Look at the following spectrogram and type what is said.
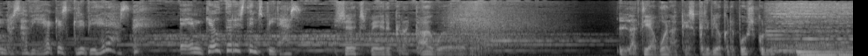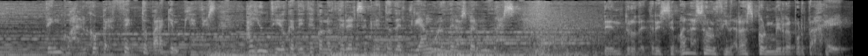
No sabía que escribieras. ¿En qué autores te inspiras? Shakespeare, Krakauer. La tía buena que escribió Crepúsculo. Tengo algo perfecto para que empieces. Hay un tío que dice conocer el secreto del Triángulo de las Bermudas. Dentro de tres semanas alucinarás con mi reportaje.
